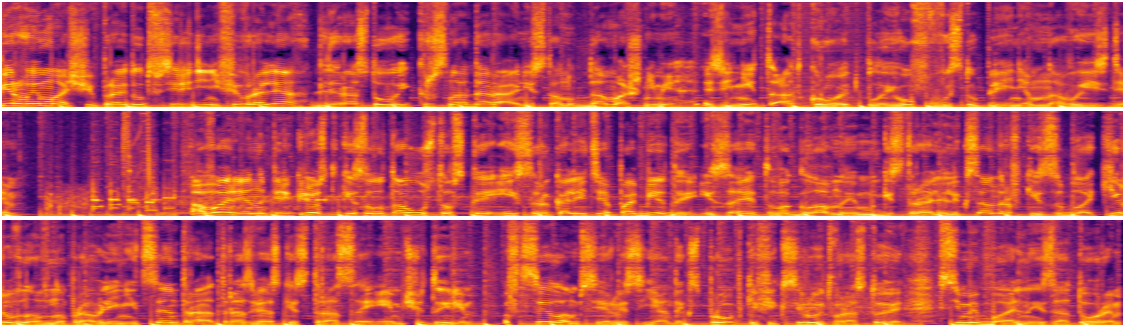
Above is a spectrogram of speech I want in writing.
Первые матчи пройдут в середине февраля. Для Ростова и Краснодара они станут домашними. «Зенит» откроет плей-офф выступлением на выезде. Авария на перекрестке Златоустовской и 40-летия Победы. Из-за этого главная магистраль Александровки заблокирована в направлении центра от развязки с трассой М4. В целом сервис Яндекс Пробки фиксирует в Ростове семибальные заторы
